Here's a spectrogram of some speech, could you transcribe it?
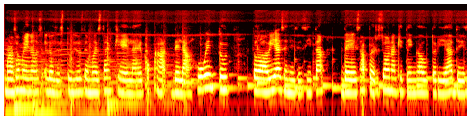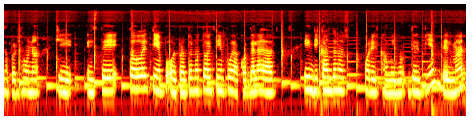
Más o menos los estudios demuestran que en la época de la juventud todavía se necesita de esa persona que tenga autoridad, de esa persona que esté todo el tiempo, o de pronto no todo el tiempo, de acuerdo a la edad, indicándonos por el camino del bien, del mal,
